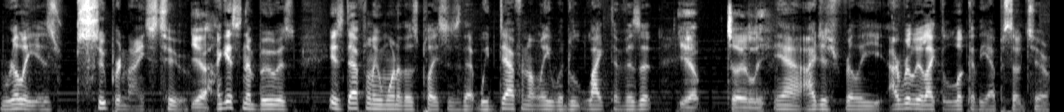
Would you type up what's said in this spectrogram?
really is super nice too. Yeah. I guess Naboo is is definitely one of those places that we definitely would like to visit. Yep. Totally. Yeah, I just really, I really like the look of the episode too.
